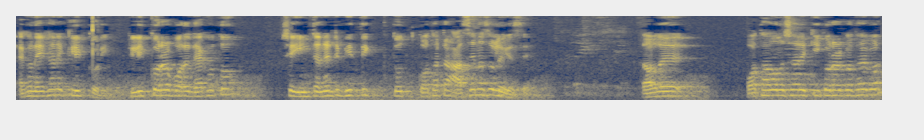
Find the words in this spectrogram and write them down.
এখন এখানে ক্লিক করি। ক্লিক করার পরে দেখো তো, সেই ইন্টারনেট ভিত্তিক তো কথাটা আসে না চলে গেছে? তাহলে কথা অনুসারে কি করার কথা এবার?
